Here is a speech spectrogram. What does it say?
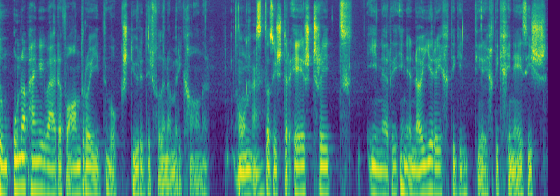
um unabhängig werden von Android, wo gesteuert ist von den Amerikanern. Und Okay. das ist der erste Schritt in eine, in eine neue Richtung, in die Richtung Chinesisch,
